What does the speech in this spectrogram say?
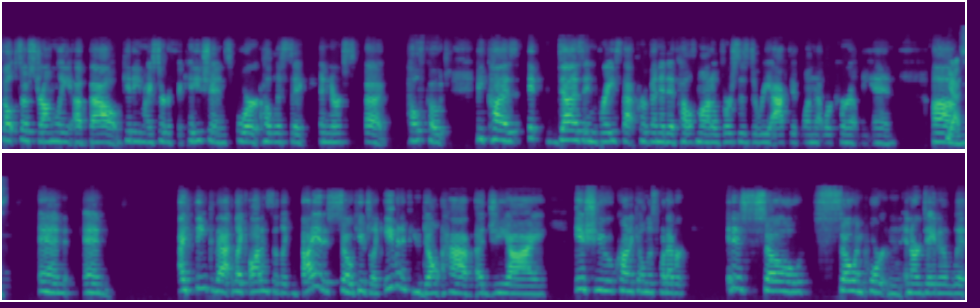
felt so strongly about getting my certifications for holistic and nurse uh, health coach because it does embrace that preventative health model versus the reactive one that we're currently in. Um, yes. and and i think that like autumn said like diet is so huge. Like even if you don't have a gi issue, chronic illness, whatever, it is so, so important in our day to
